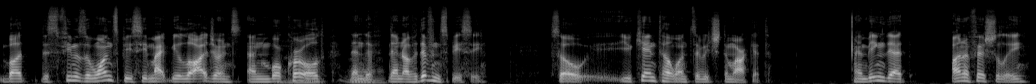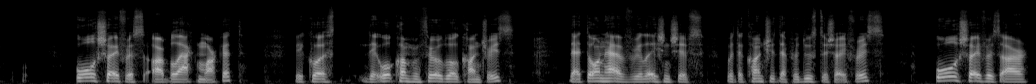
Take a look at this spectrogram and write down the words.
But the females of one species might be larger and, and more curled than the, than of a different species. So you can't tell once they reach the market. And being that unofficially all shofars are black market because they all come from third world countries that don't have relationships with the countries that produce the shofars. All shofars are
